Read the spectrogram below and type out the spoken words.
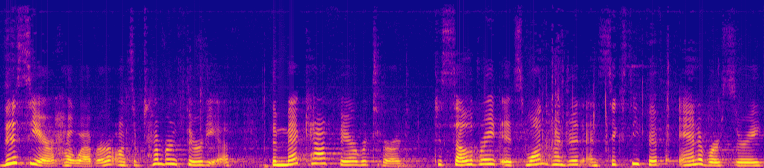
This year, however, on September 30th, the Metcalfe Fair returned to celebrate its 165th anniversary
